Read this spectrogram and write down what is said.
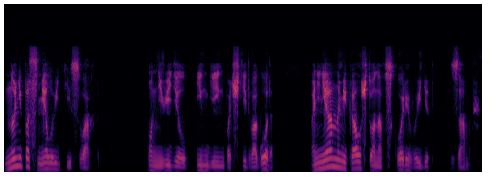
но не посмел уйти с вахты. Он не видел Ингейн почти два года. А Ниниан намекал, что она вскоре выйдет замуж.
